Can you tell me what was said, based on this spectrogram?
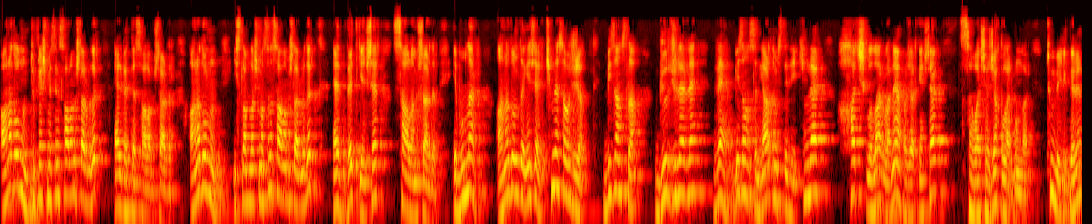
Anadolu'nun Türkleşmesini sağlamışlar mıdır? Elbette sağlamışlardır. Anadolu'nun İslamlaşmasını sağlamışlar mıdır? Evet gençler sağlamışlardır. E bunlar Anadolu'da gençler kimle savaşacak? Bizans'la, Gürcülerle ve Bizans'ın yardım istediği kimler? Haçlılarla ne yapacak gençler? Savaşacaklar bunlar. Tüm beyliklerin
